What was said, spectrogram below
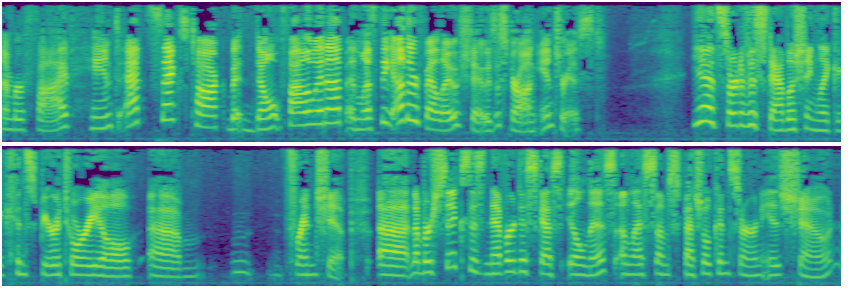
Number five, hint at sex talk, but don't follow it up unless the other fellow shows a strong interest. Yeah, it's sort of establishing like a conspiratorial um, friendship. Uh, number six is never discuss illness unless some special concern is shown.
